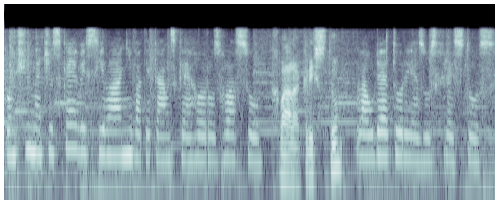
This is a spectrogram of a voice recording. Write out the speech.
Končíme české vysílání vatikánského rozhlasu. Chvála Kristu. Laudetur Jezus Christus.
